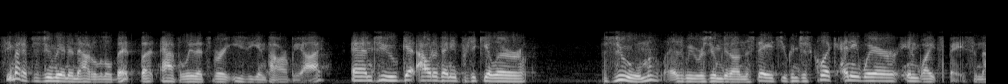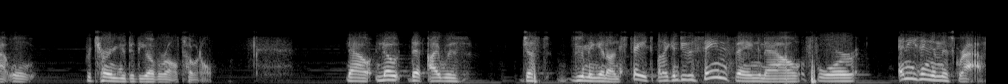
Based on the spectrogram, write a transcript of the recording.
So you might have to zoom in and out a little bit, but happily that's very easy in Power BI. And to get out of any particular zoom, as we were zoomed in on the States, you can just click anywhere in white space, and that will return you to the overall total. Now note that I was just zooming in on states, but I can do the same thing now for anything in this graph.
